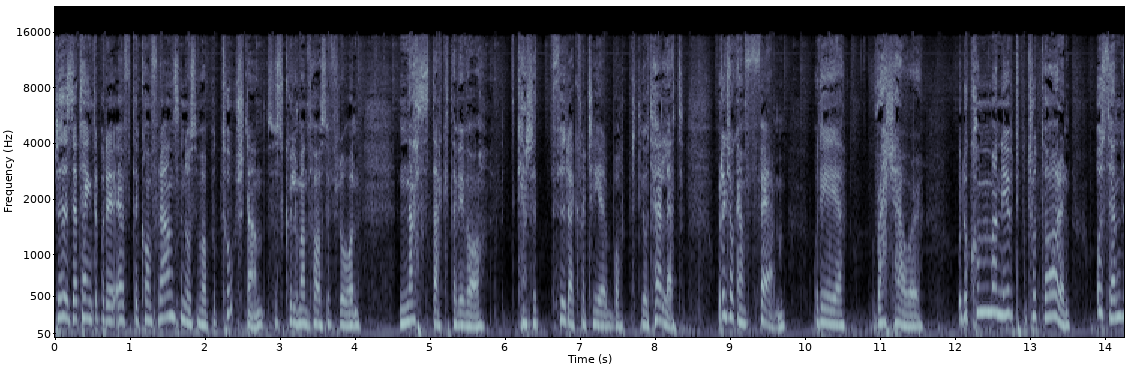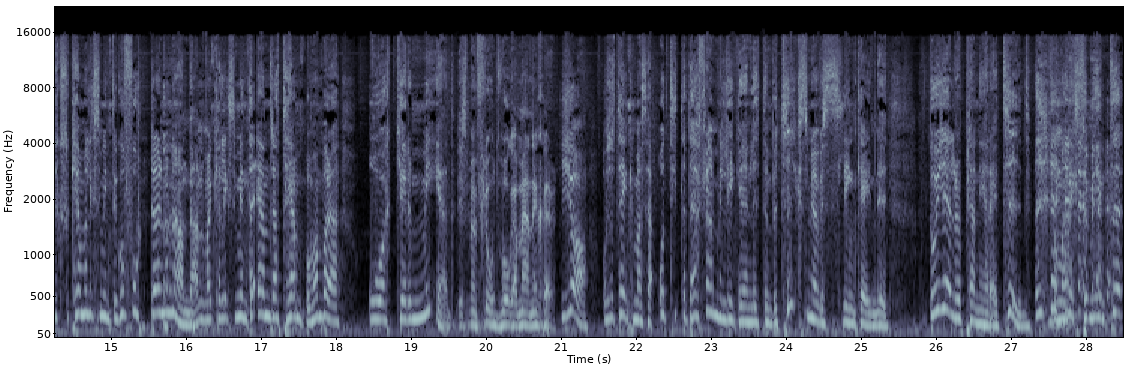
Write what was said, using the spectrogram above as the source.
Precis, jag tänkte på det efter konferensen då som var på torsdagen så skulle man ta sig från Nasdaq där vi var, kanske fyra kvarter bort till hotellet. Och det är klockan fem och det är rush hour. Och då kommer man ut på trottoaren och sen så kan man liksom inte gå fortare än någon annan. Man kan liksom inte ändra tempo, man bara åker med. Det är som en flodvåg av människor. Ja, och så tänker man så här, och titta där framme ligger en liten butik som jag vill slinka in i. Då gäller det att planera i tid. Om man liksom inte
